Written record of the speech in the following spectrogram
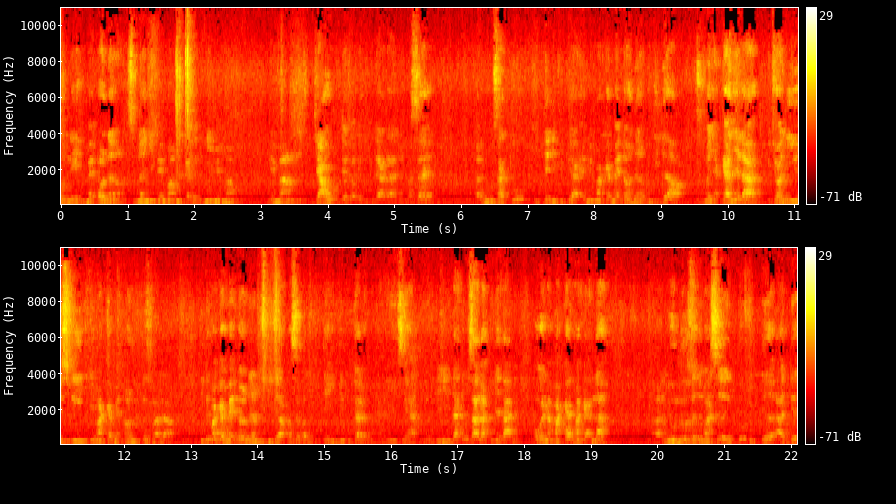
oleh McDonald sebenarnya memang perkara ini memang memang jauh daripada kebenaran. Pasal uh, nombor satu kita di PBIM ni makan McDonald tidak. Kebanyakannya lah. Kecuali Yusri dia makan McDonald semalam. Kita makan McDonald tidak. Pasal bagi kita ini bukan makanan yang sihat. Jadi tak ada masalah. Kita tak ada. Orang nak makan makanlah. Uh, dulu satu masa itu kita ada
